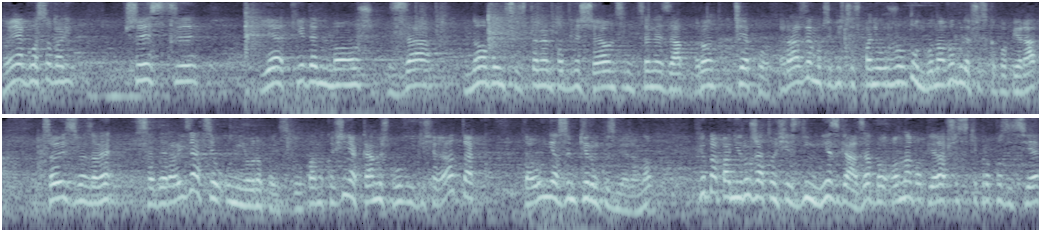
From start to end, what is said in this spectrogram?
No jak głosowali? Wszyscy jak jeden mąż za nowym systemem podwyższającym cenę za prąd i ciepło. Razem oczywiście z panią Różą Tun, bo ona w ogóle wszystko popiera, co jest związane z federalizacją Unii Europejskiej. Pan Kosiniak-Kamysz mówił dzisiaj, a tak, ta Unia w złym kierunku zmierza. No, chyba pani Róża Tun się z nim nie zgadza, bo ona popiera wszystkie propozycje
